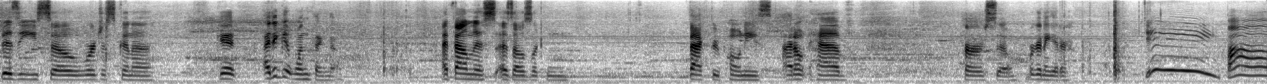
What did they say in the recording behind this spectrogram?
busy, so we're just gonna get. I did get one thing though. I found this as I was looking back through ponies. I don't have her, so we're gonna get her. Yay! Bye.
